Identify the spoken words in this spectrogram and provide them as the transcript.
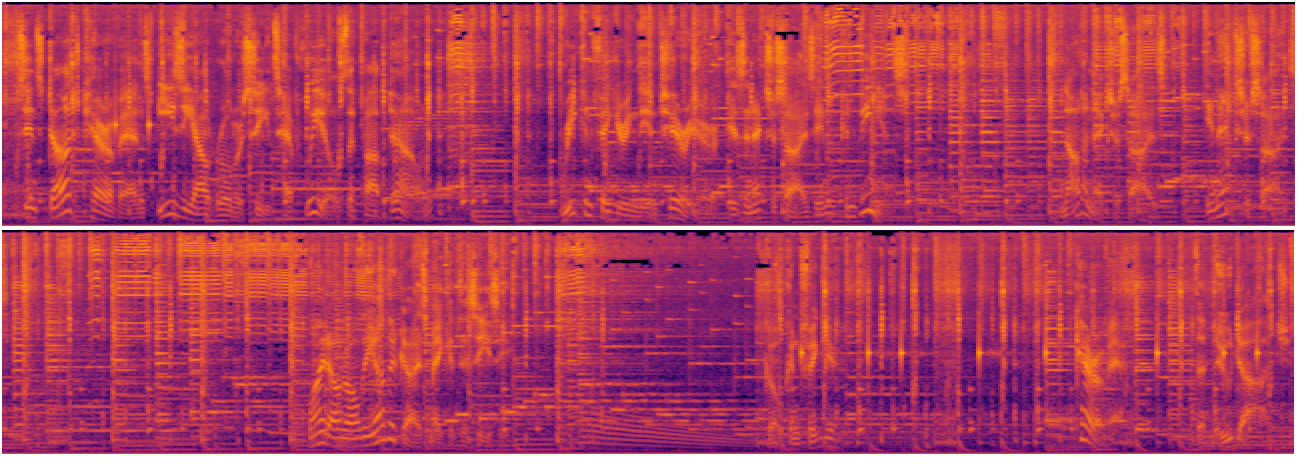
Since Dodge Caravan's easy out roller seats have wheels that pop down, reconfiguring the interior is an exercise in convenience. Not an exercise in exercise. Why don't all the other guys make it this easy? Go configure. Caravan, the new Dodge.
